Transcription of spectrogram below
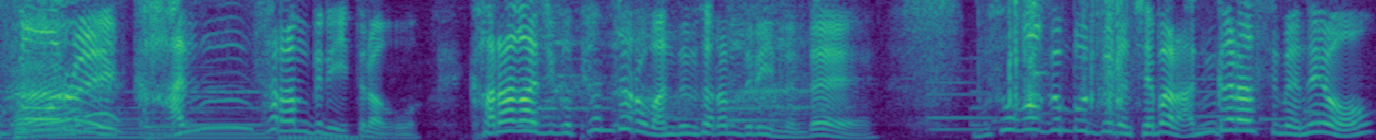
이거를 간 사람들이 있더라고. 갈아가지고 편자로 만든 사람들이 있는데 무소과금 분들은 제발 안 갈았으면 해요.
